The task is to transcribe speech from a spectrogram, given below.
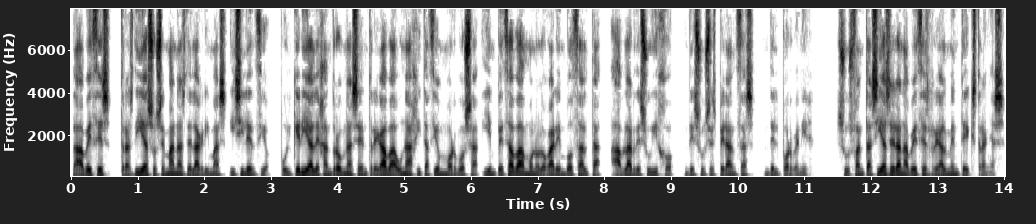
A veces, tras días o semanas de lágrimas y silencio, Pulqueria Alejandrovna se entregaba a una agitación morbosa y empezaba a monologar en voz alta, a hablar de su hijo, de sus esperanzas, del porvenir. Sus fantasías eran a veces realmente extrañas.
